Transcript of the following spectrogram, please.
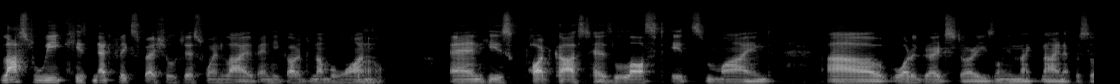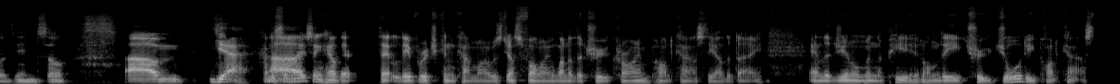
last week, his Netflix special just went live and he got into number one. Wow. And his podcast has lost its mind. Uh, what a great story. He's only like nine episodes in. So, um, yeah. It's uh, amazing how that that leverage can come. I was just following one of the true crime podcasts the other day, and the gentleman appeared on the True Geordie podcast,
